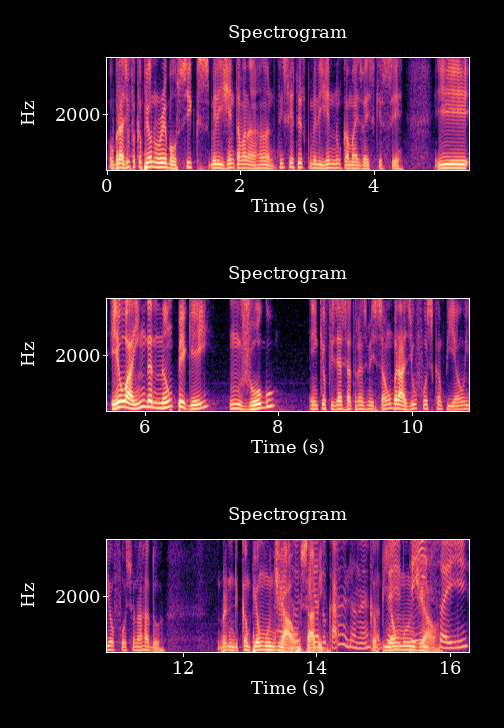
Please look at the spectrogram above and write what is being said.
O Brasil foi campeão no Rainbow Six, Meligene estava narrando. Tenho certeza que o Meligene nunca mais vai esquecer. E eu ainda não peguei um jogo em que eu fizesse a transmissão, o Brasil fosse campeão e eu fosse o narrador. Campeão Ah, mundial, então sabe? do caralho, né? Campeão mundial. Ter isso aí.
